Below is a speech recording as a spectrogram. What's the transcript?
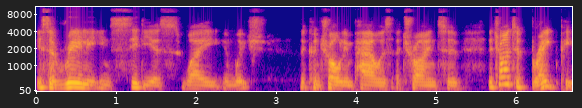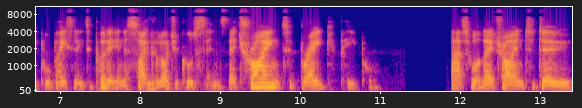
it's a really insidious way in which the controlling powers are trying to they're trying to break people basically to put it in a psychological sense. They're trying to break people. That's what they're trying to do.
